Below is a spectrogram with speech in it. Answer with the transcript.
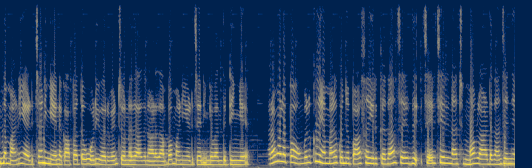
இந்த மணி அடிச்சா நீங்க என்ன காப்பாத்த ஓடி வருவேன்னு சொன்னது அதனாலதான்ப்பா மணி அடிச்சா நீங்க வந்துட்டீங்க. பரவாயில்லப்பா உங்களுக்கும் என் மேல கொஞ்சம் பாசம் இருக்கதான் செய்யுது. சரி சரி நான் சும்மா விளையாட தான் செஞ்சேன்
